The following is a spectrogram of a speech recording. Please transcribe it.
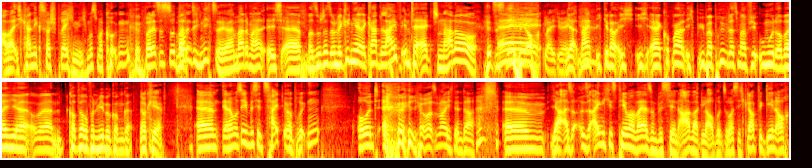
Aber ich kann nichts versprechen. Ich muss mal gucken, weil es ist so Warte. dumm, sich nicht zu hören. Warte mal, ich äh, versuche das und wir kriegen hier gerade Live-Interaction. Hallo. Jetzt ist Hey. Levi auch gleich weg. Ja, nein, ich, genau, ich, ich äh, guck mal, ich überprüfe das mal für Umut, ob er hier, ob er einen Kopfhörer von mir bekommen kann. Okay. Ähm, ja, da muss ich ein bisschen Zeit überbrücken. Und äh, ja, was mache ich denn da? Ähm, ja, also unser eigentliches Thema war ja so ein bisschen Aberglaube und sowas. Ich glaube, wir gehen auch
